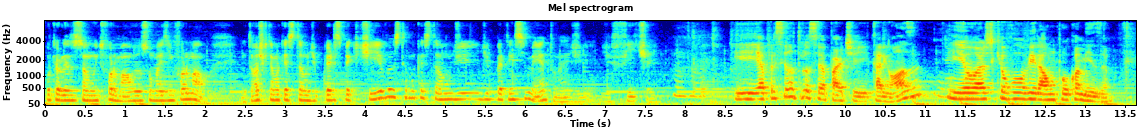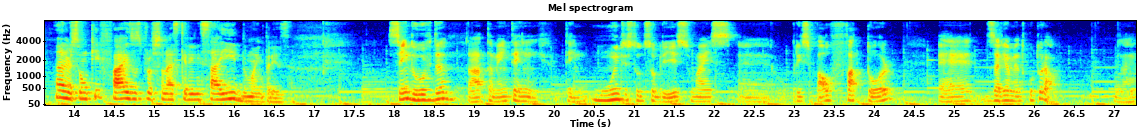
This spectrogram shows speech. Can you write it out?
porque a organização é muito formal e eu sou mais informal. Então acho que tem uma questão de perspectivas, tem uma questão de, de pertencimento, né? de, de fit aí. Uhum. E a Priscila trouxe a parte carinhosa e eu acho que eu vou virar um pouco a mesa. Anderson, o que faz os profissionais quererem sair de uma empresa? Sem dúvida, tá? Também tem, tem muito estudo sobre isso, mas é, o principal fator é desalinhamento cultural, né?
